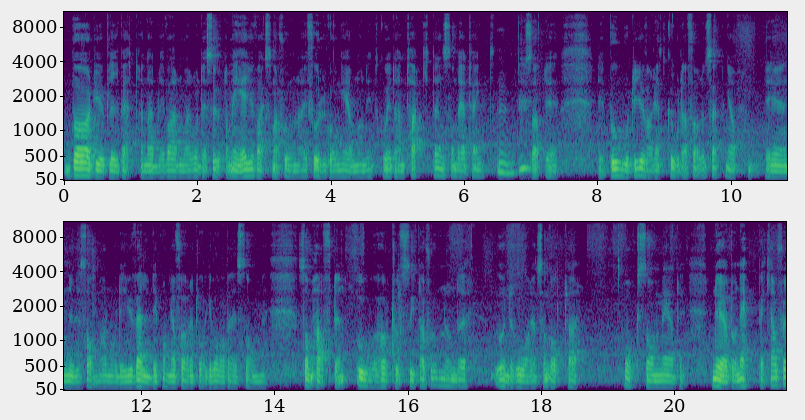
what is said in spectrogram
bör det ju bli bättre när det blir varmare och dessutom är ju vaccinationerna i full gång även om det inte går i den takten som det är tänkt. Så att det, det borde ju vara rätt goda förutsättningar eh, nu i sommaren och det är ju väldigt många företag i Varberg som, som haft en oerhört tuff situation under, under åren som gått här och som med nöd och näppe kanske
